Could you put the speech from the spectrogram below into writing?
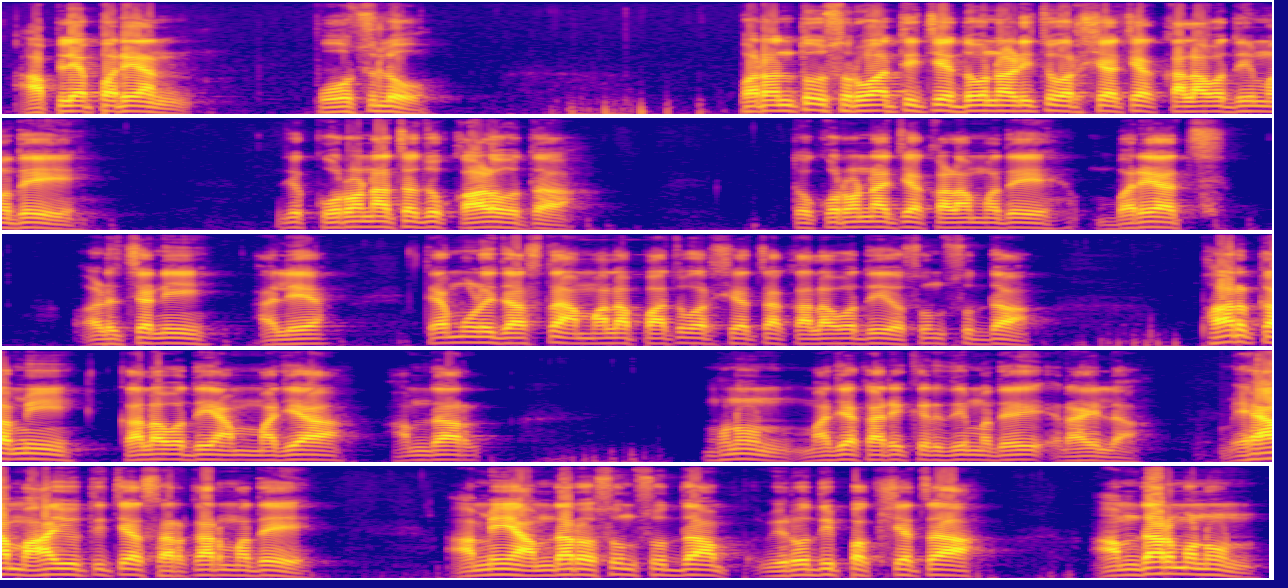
आपल्यापर्यंत पोहोचलो. परंतु सुरुवातीचे दोन अडीच वर्षाच्या कालावधीमध्ये जे कोरोनाचा जो काळ होता तो कोरोनाच्या काळामध्ये बऱ्याच अडचणी आल्या. त्यामुळे जास्त आम्हाला पाच वर्षाचा कालावधी असूनसुद्धा फार कमी कालावधी आम माझ्या आमदार म्हणून माझ्या कारकिर्दीमध्ये राहिला. ह्या महायुतीच्या सरकारमध्ये आम्ही आमदार असूनसुद्धा विरोधी पक्षाचा आमदार म्हणून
